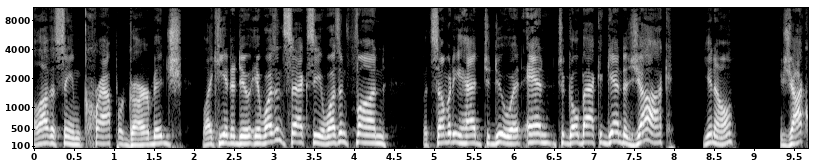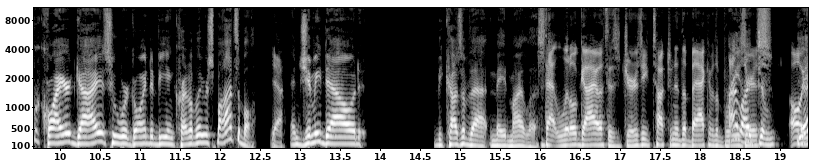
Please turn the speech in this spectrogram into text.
A lot of the same crap or garbage. Like he had to do. It wasn't sexy. It wasn't fun, but somebody had to do it. And to go back again to Jacques, you know, Jacques required guys who were going to be incredibly responsible. Yeah. And Jimmy Dowd, because of that, made my list. That little guy with his jersey tucked into the back of the Breezers. Oh Yeah.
